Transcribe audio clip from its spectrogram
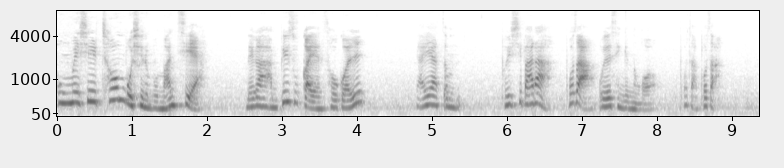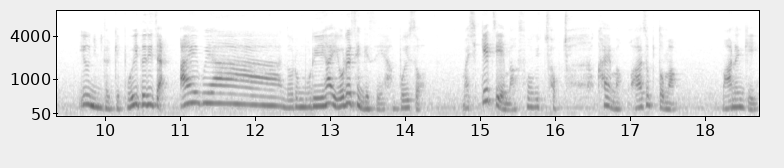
홍매실 처음 보시는 분 많지? 내가 한 비숫가에 속을 야야 좀 벌시 봐라 보자 왜 생기는 거 보자 보자 이웃님들께 보여드리자. 아이고야 노릇무리하 요래 생겼어요. 한 보이소. 맛있겠지? 막 속이 촉촉하게 막 과즙도 막 많은 기.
